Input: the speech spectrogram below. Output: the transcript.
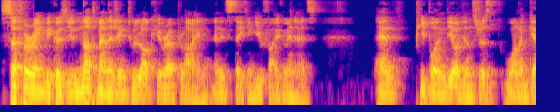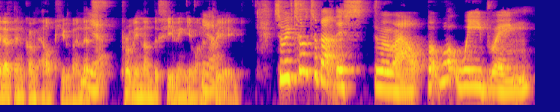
suffering because you're not managing to lock your up line and it's taking you five minutes. And people in the audience just want to get up and come help you. And that's Yeah. probably not the feeling you want to Yeah. create. So we've talked about this throughout, but what we bring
